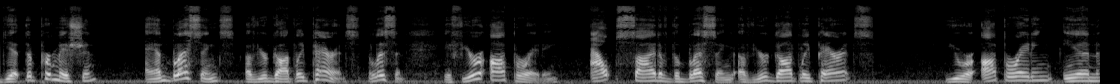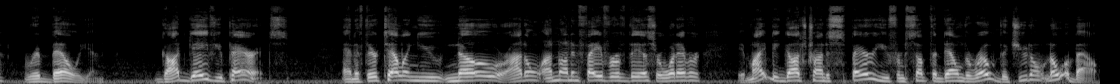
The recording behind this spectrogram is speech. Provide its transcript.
Get the permission and blessings of your godly parents. Now, listen, if you're operating outside of the blessing of your godly parents, you are operating in rebellion. God gave you parents. And if they're telling you no or I don't I'm not in favor of this or whatever, it might be God's trying to spare you from something down the road that you don't know about.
